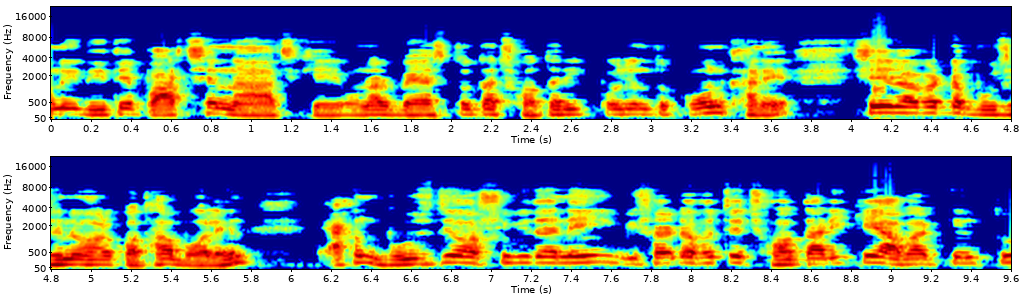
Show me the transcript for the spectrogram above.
উনি দিতে পারছেন না আজকে? ওনার ব্যস্ততা ছ তারিখ পর্যন্ত কোনখানে? সেই ব্যাপারটা বুঝে নেওয়ার কথা বলেন। এখন বুঝতে অসুবিধা নেই। বিষয়টা হচ্ছে ছ তারিখে আবার কিন্তু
